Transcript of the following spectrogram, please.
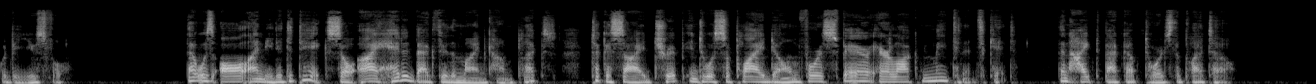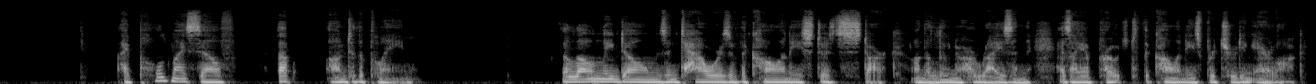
would be useful. That was all I needed to take, so I headed back through the mine complex, took a side trip into a supply dome for a spare airlock maintenance kit, then hiked back up towards the plateau. I pulled myself onto the plain. The lonely domes and towers of the colony stood stark on the lunar horizon as I approached the colony's protruding airlock.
